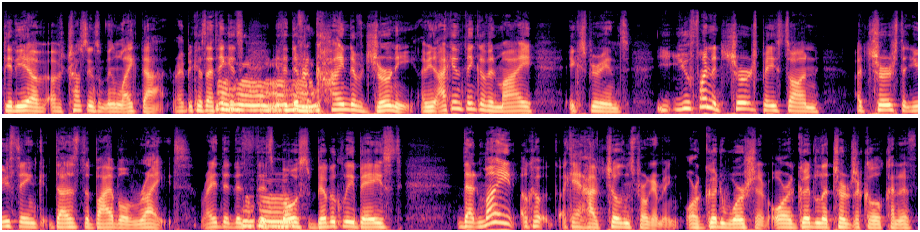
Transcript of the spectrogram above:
the idea of, of trusting something like that, right? Because I think mm-hmm, it's it's a different mm-hmm. kind of journey. I mean, I can think of in my experience, you, you, find a church based on a church that you think does the Bible right, right? That that's, mm-hmm. that's most biblically based. That might okay, okay have children's programming or good worship or a good liturgical kind of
